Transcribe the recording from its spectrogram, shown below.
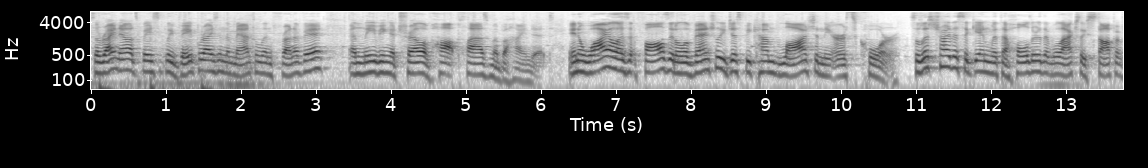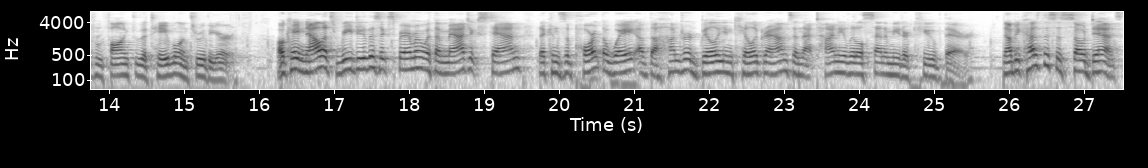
So right now it's basically vaporizing the mantle in front of it and leaving a trail of hot plasma behind it. In a while, as it falls, it'll eventually just become lodged in the Earth's core. So let's try this again with a holder that will actually stop it from falling through the table and through the Earth. Okay, now let's redo this experiment with a magic stand that can support the weight of the 100 billion kilograms in that tiny little centimeter cube there. Now because this is so dense,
